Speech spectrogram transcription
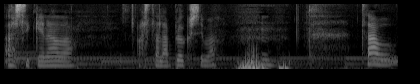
Así que nada, hasta la próxima. Chao.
